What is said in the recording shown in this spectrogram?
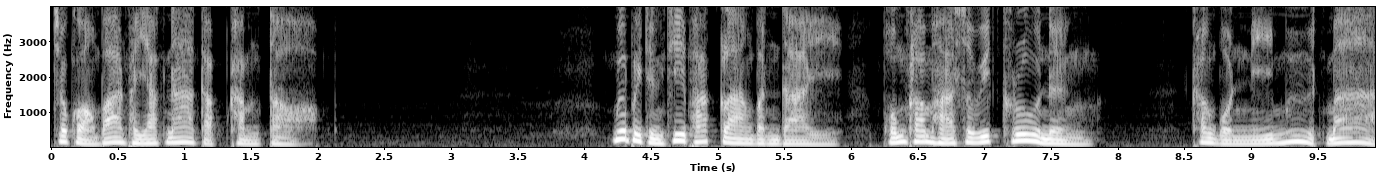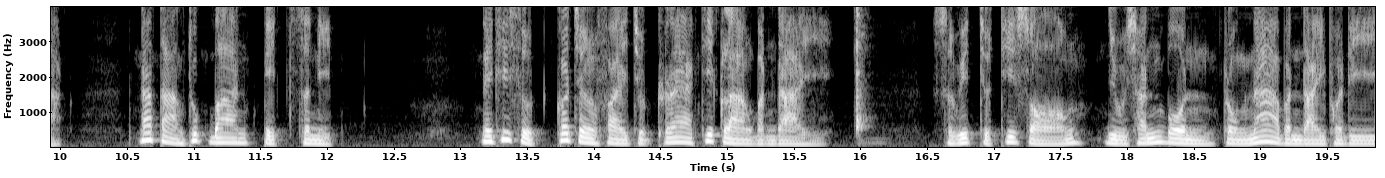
เจ้าของบ้านพยักหน้ากับคำตอบ เมื่อไปถึงที่พักกลางบันได ผมคลำหาสวิตช์ครู่หนึ่ง ข้างบนนี้มืดมาก หน้าต่างทุกบานปิดสนิท ในที่สุดก็เจอไฟจุดแรกที่กลางบันได สวิตจุดที่สองอยู่ชั้นบนตรงหน้าบันไดพอดี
